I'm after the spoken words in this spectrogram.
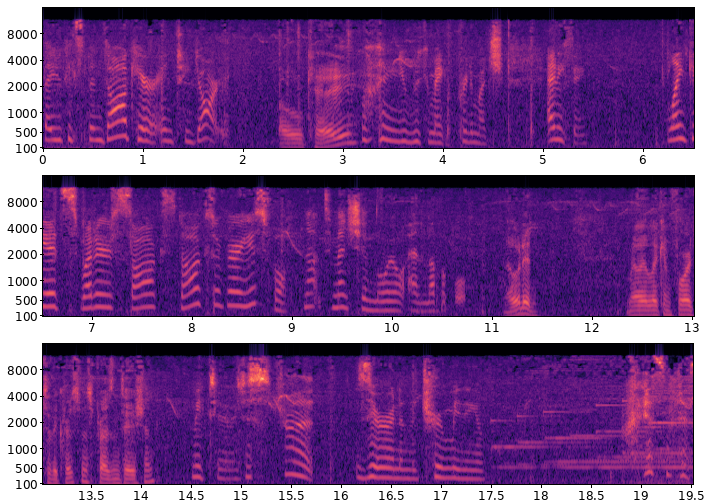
that you can spin dog hair into yarn. Okay. you can make pretty much anything. Blankets, sweaters, socks. Dogs are very useful, not to mention loyal and lovable. Noted. I'm really looking forward to the Christmas presentation. Me too. Just trying to zero in on the true meaning of Christmas.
